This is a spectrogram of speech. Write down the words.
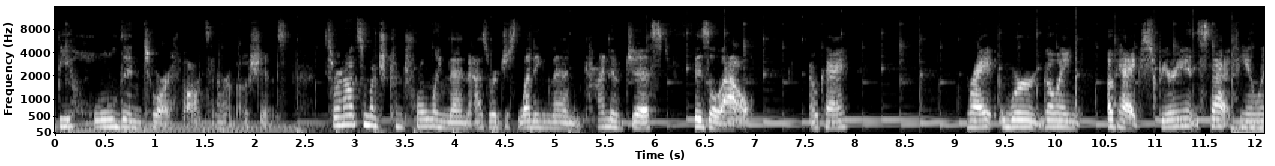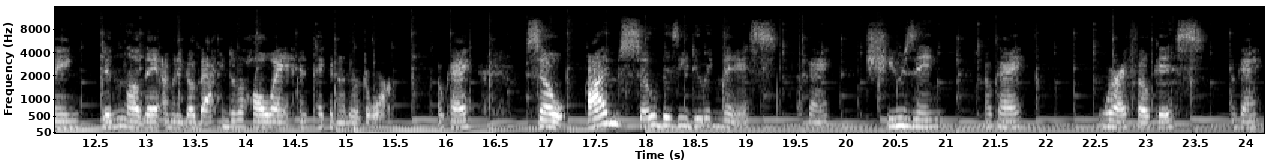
beholden to our thoughts and our emotions. So we're not so much controlling them as we're just letting them kind of just fizzle out, okay? Right? We're going, okay, I experienced that feeling, didn't love it. I'm going to go back into the hallway and pick another door, okay? So I'm so busy doing this, okay? Choosing, okay, where I focus, okay?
